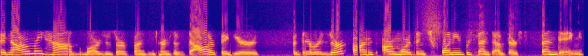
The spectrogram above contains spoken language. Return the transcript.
they not only have large reserve funds in terms of dollar figures, but their reserve funds are more than 20% of their spending.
